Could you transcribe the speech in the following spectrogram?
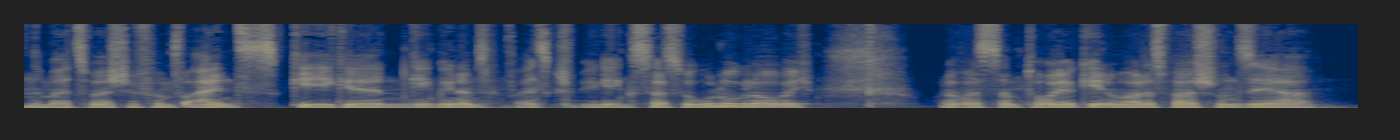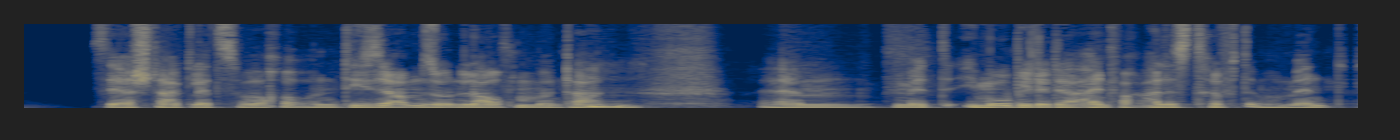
Mal zum Beispiel 5-1 gegen, gegen wen haben sie 5-1 gespielt? Gegen Sassuolo, glaube ich. Oder was Sampdoria Genua, das war schon sehr, sehr stark letzte Woche. Und diese haben so einen Lauf momentan. Ähm, mit Immobile, der einfach alles trifft im Moment.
